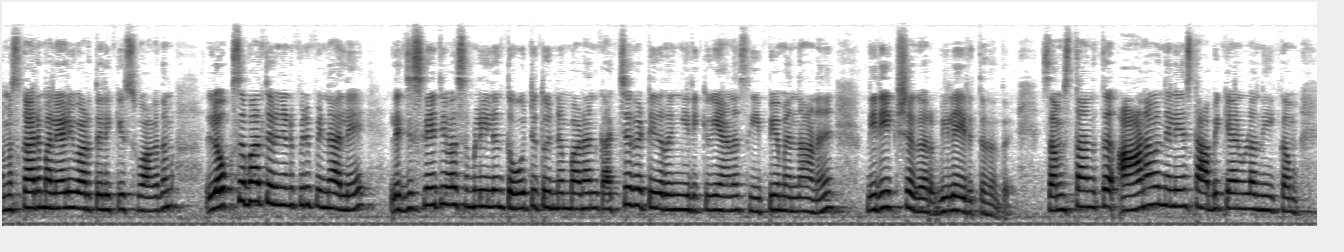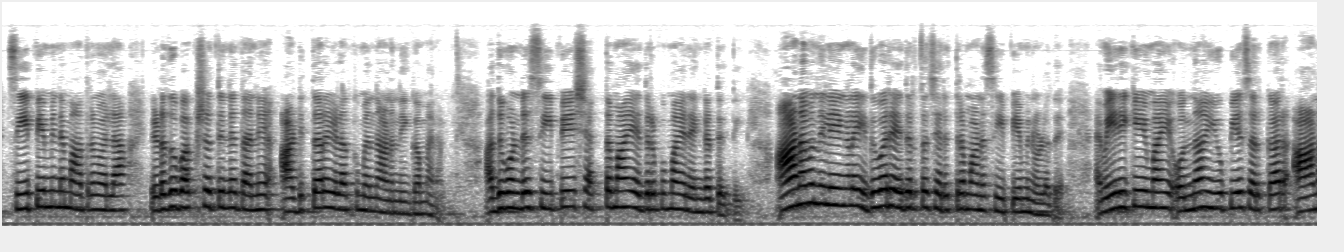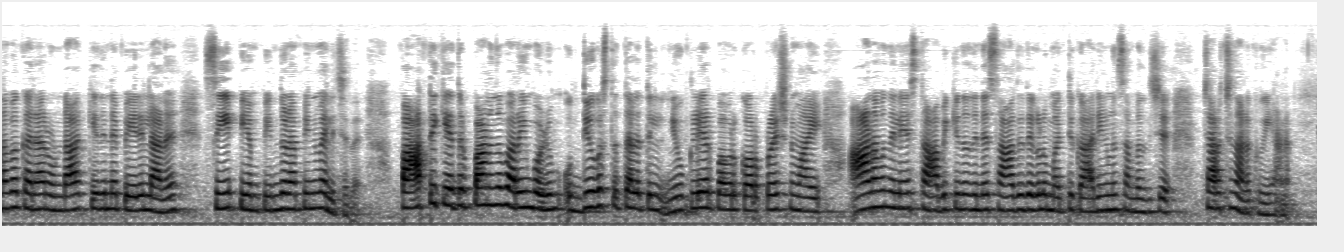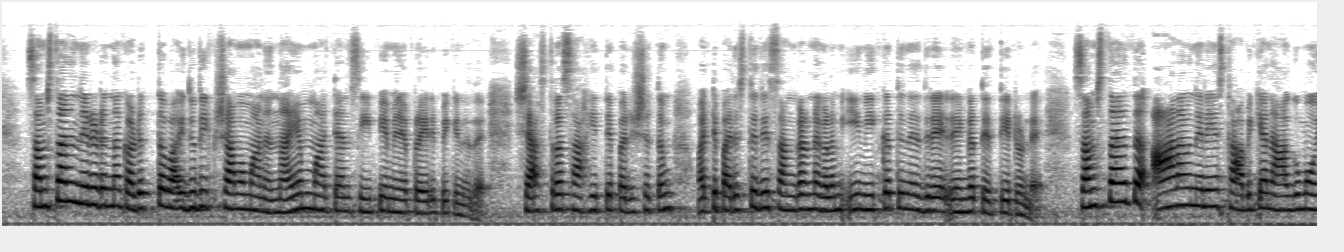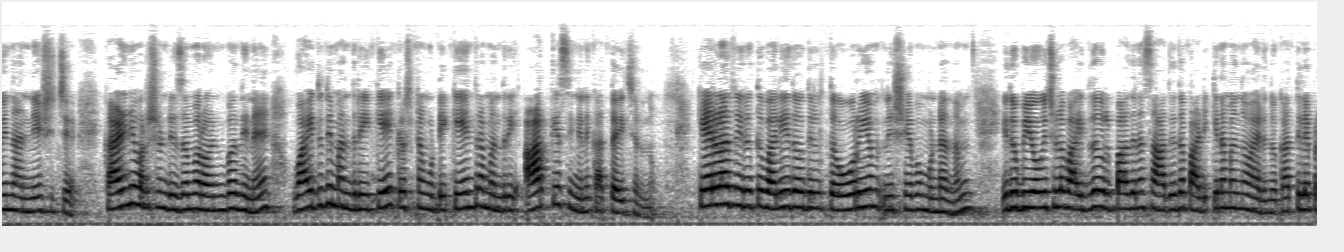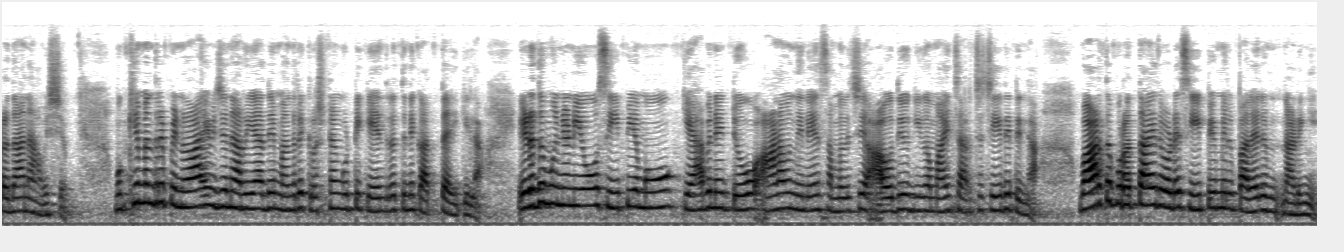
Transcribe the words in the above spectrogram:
നമസ്കാരം മലയാളി വാർത്തയിലേക്ക് സ്വാഗതം. ലോക്സഭാ തെരഞ്ഞെടുപ്പിന് പിന്നാലെ ലെജിസ്ലേറ്റീവ് അസംബ്ലിയിലും തോറ്റു തുന്നം പാടാൻ കച്ചകെട്ടി ഇറങ്ങിയിരിക്കുകയാണ് സി പി എം എന്നാണ് നിരീക്ഷകർ വിലയിരുത്തുന്നത്. സംസ്ഥാനത്ത് ആണവ നിലയം സ്ഥാപിക്കാനുള്ള നീക്കം സി പി എമ്മിന്റെ മാത്രമല്ല ഇടതുപക്ഷത്തിന്റെ തന്നെ അടിത്തറ ഇളക്കുമെന്നാണ് നിഗമനം. അതുകൊണ്ട് സി പി ഐ ശക്തമായ എതിർപ്പുമായി രംഗത്തെത്തി. ആണവ നിലയങ്ങളെ ഇതുവരെ എതിർത്ത ചരിത്രമാണ് സി പി എമ്മിനുള്ളത് അമേരിക്കയുമായി ഒന്നാം യു പി എ സർക്കാർ ആണവ കരാർ ഉണ്ടാക്കിയതിന്റെ പേരിലാണ് സി പി എം പിന്തുണ പിൻവലിച്ചത്. പാർട്ടിക്ക് എതിർപ്പാണെന്ന് പറയുമ്പോഴും ഉദ്യോഗസ്ഥ തലത്തിൽ ന്യൂക്ലിയർ പവർ കോർപ്പറേഷനുമായി ആണവ നിലയം സ്ഥാപിക്കുന്നതിന്റെ സാധ്യതകളും മറ്റു കാര്യങ്ങളും സംബന്ധിച്ച് ചർച്ച നടക്കുകയാണ്. സംസ്ഥാനം നേരിടുന്ന കടുത്ത വൈദ്യുതി ക്ഷാമമാണ് നയം മാറ്റാൻ സി പി എമ്മിനെ പ്രേരിപ്പിക്കുന്നത്. ശാസ്ത്ര സാഹിത്യ പരിഷത്തും മറ്റ് പരിസ്ഥിതി സംഘടനകളും ഈ നീക്കത്തിനെതിരെ രംഗത്തെത്തിയിട്ടുണ്ട്. സംസ്ഥാനത്ത് ആണവ നിലയം സ്ഥാപിക്കാനാകുമോ എന്ന് അന്വേഷിച്ച് കഴിഞ്ഞ വർഷം ഡിസംബർ ഒൻപതിന് വൈദ്യുതി മന്ത്രി കെ കൃഷ്ണൻകുട്ടി കേന്ദ്രമന്ത്രി ആർ കെ സിംഗിന് കത്തയച്ചിരുന്നു. കേരള തീരത്ത് വലിയ തോതിൽ തോറിയം നിക്ഷേപമുണ്ടെന്നും ഇതുപയോഗിച്ചുള്ള വൈദ്യുത ഉൽപാദന സാധ്യത പഠിക്കണമെന്നുമായിരുന്നു കത്തിലെ പ്രധാന ആവശ്യം. മുഖ്യമന്ത്രി പിണറായി വിജയൻ അറിയാതെ മന്ത്രി കൃഷ്ണൻകുട്ടി കേന്ദ്രത്തിന് കത്തയക്കില്ല. ഇടതുമുന്നണിയോ സി പി എമ്മോ ക്യാബിനറ്റോ ആണവ നിലയം സംബന്ധിച്ച് ഔദ്യോഗികമായി ചർച്ച ചെയ്തിട്ടില്ല. വാർത്ത പുറത്തായതോടെ സി പി എമ്മിൽ പലരും നടുങ്ങി.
